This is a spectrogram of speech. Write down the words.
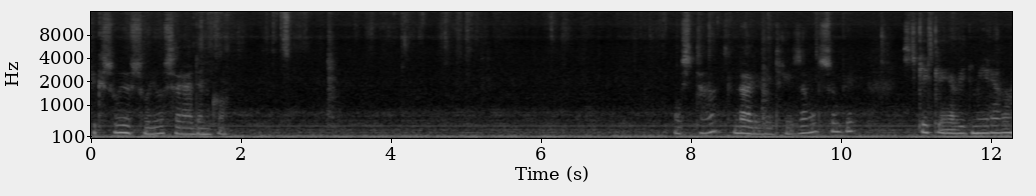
фіксую свою серединку. Ось так. Далі відрізала собі, скільки я відміряла.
